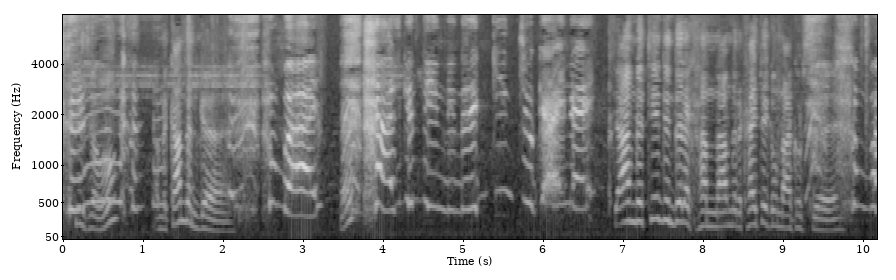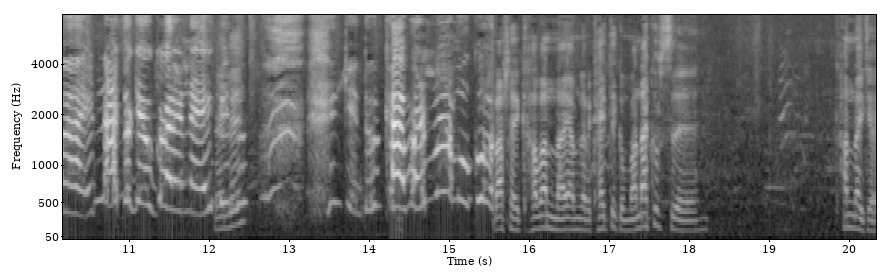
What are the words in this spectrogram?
কি যাব আপনি কান্দেন ভাই আজকে তিন দিন ধরে কিচ্ছু খাই নাই। আপনি তিন দিন ধরে খান না আপনার খাইতে কেউ না করছে। ভাই না তো কেউ করে নাই তাইলে কিন্তু- কিন্তু খাবার মামুকো বাসায় খাবার নাই আপনার খাইতে মানা করছে। খান নাই কে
